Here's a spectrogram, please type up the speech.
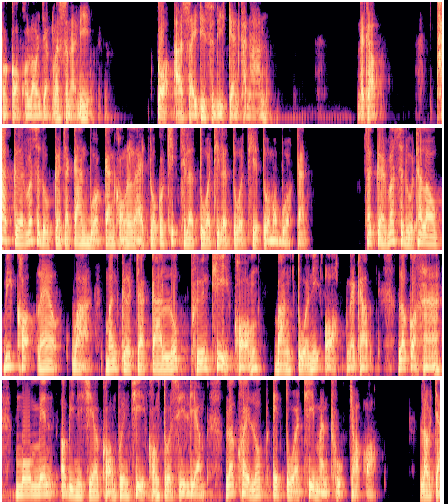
ประกอบของเราอย่างลักษณะนี้ ก็อาศัยทฤษฎีแกนขนานนะครับ ถ้าเกิดวัสดุเกิดจากการบวกกันของหลาย ๆ ตัวก็คิดทีละตัวทีละตัวทีละตัวมาบวกกัน ถ้าเกิดวัสดุถ้าเราวิเคราะห์แล้วว่ามันเกิดจากการลบพื้นที่ของ บางตัวนี้ออกนะครับ แล้วก็หาโมเมนต์ออบินิเชียของพื้นที่ของตัวสี่เหลี่ยม แล้วค่อยลบไอ้ตัวที่มันถูกเจาะออก เราจะ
